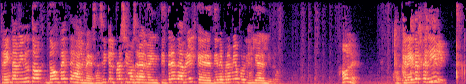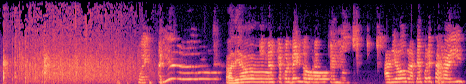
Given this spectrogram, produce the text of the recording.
30 minutos dos veces al mes, así que el próximo será el 23 de abril, que tiene premio porque es el día del libro. ¡Ole! ¿Os queréis despedir? Pues adiós. Adiós. Y gracias por vernos, por escucharnos. Adiós, gracias por estar ahí.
